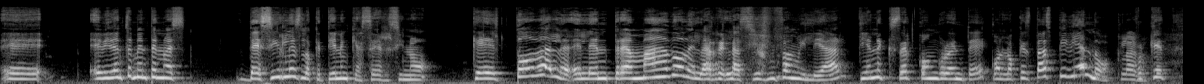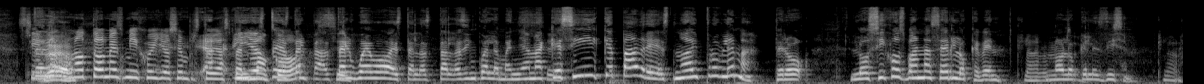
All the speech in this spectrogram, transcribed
eh, evidentemente no es decirles lo que tienen que hacer, sino que todo el entramado de la relación familiar tiene que ser congruente con lo que estás pidiendo. Claro. Porque Sí, no, digo, no tomes mi hijo y yo siempre estoy hasta y el yo moco. estoy hasta el, hasta Sí. el huevo, hasta las, hasta las 5 de la mañana, Sí. que sí, qué padres, no hay problema. Pero los hijos van a hacer lo que ven, Claro, no lo que les dicen. Claro.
